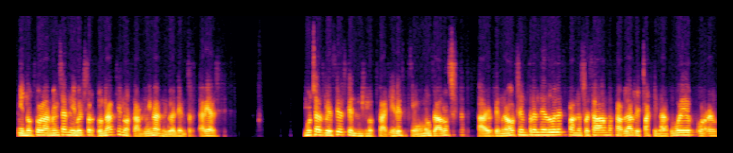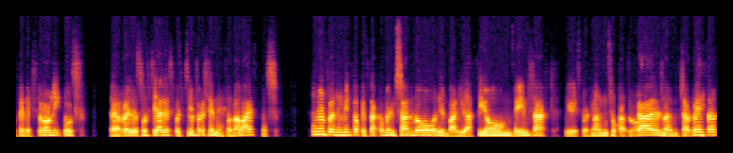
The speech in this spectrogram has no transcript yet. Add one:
y no solamente a nivel personal, sino también a nivel empresarial. Muchas veces en los talleres que hemos dado a determinados emprendedores, cuando empezábamos a hablar de páginas web, correos electrónicos, de redes sociales, pues siempre se mencionaba esto. Un emprendimiento que está comenzando en validación, venta, y después no hay mucho capital, no hay muchas ventas.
